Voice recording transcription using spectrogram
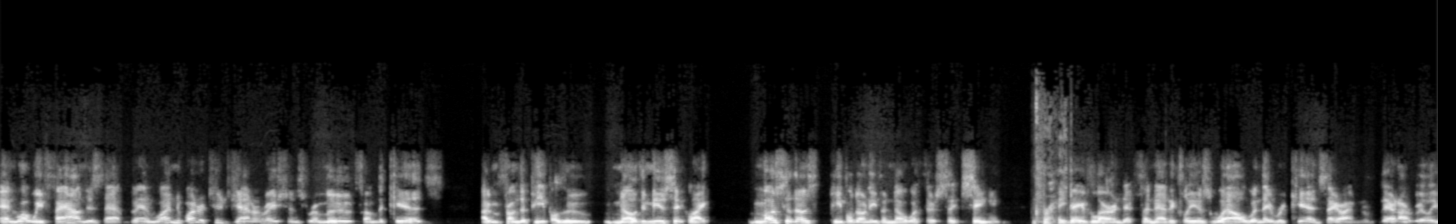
and what we found is that man, one one or two generations removed from the kids, um, from the people who know the music, like most of those people don't even know what they're singing. Right. They've learned it phonetically as well when they were kids. They aren't. They're not really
